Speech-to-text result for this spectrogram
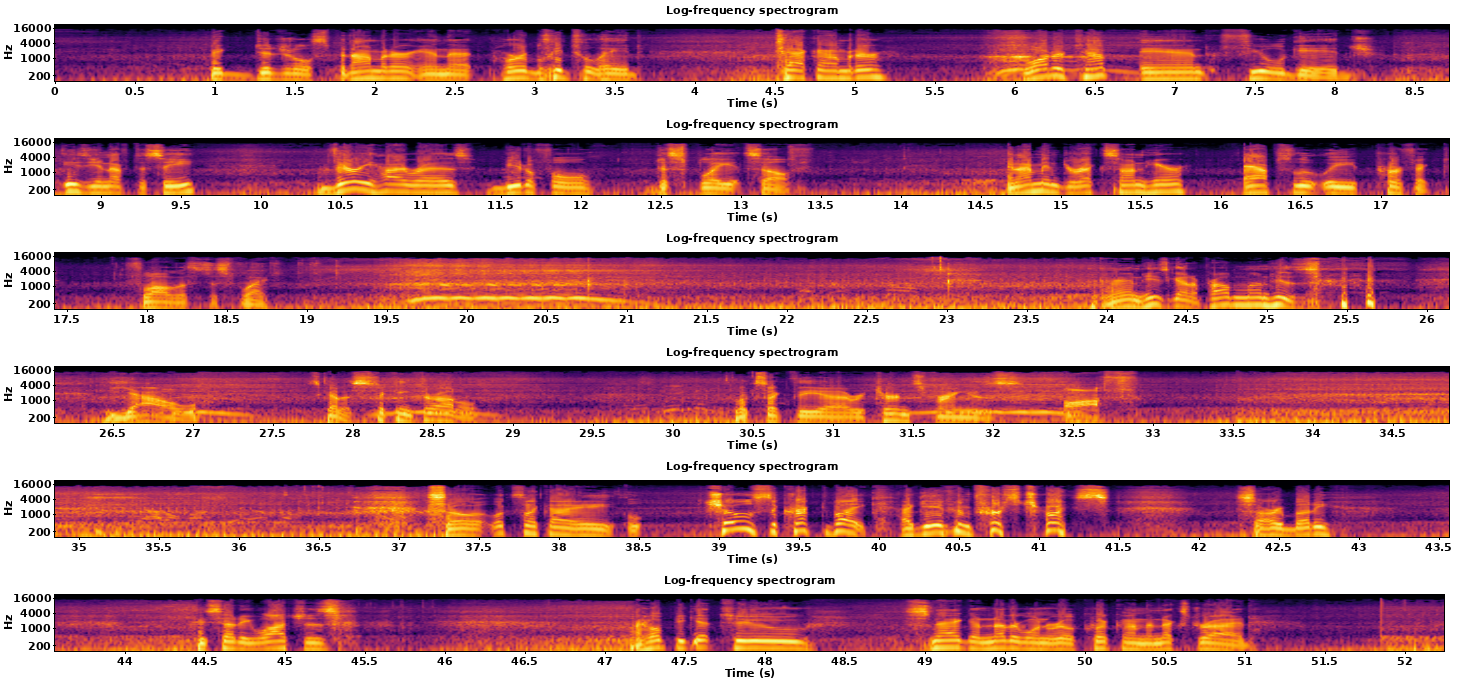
Big digital speedometer and that horribly delayed tachometer. Water temp and fuel gauge. Easy enough to see. Very high res, beautiful display itself. And I'm in direct sun here. Absolutely perfect. Flawless display. And he's got a problem on his yow. He's got a sticking throttle. Looks like the uh, return spring is off. So it looks like I chose the correct bike. I gave him first choice. Sorry, buddy. He said he watches. I hope you get to snag another one real quick on the next ride.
